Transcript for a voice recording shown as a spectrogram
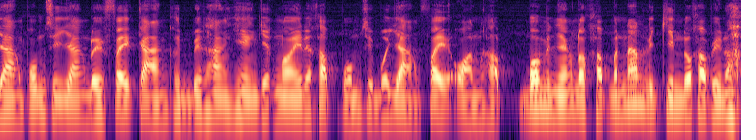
ย่างผมสิย่างโดยไฟกลางขึ้นไปทางแห้งจักหน่อยเด้อครับผมสิบ่ย่างไฟอ่อนครับบ่เป็นหยังดอกครับมันนั่นได้กินดอกครับพี่น้อง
